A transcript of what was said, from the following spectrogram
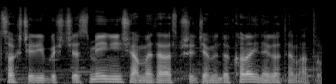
Co chcielibyście zmienić? A my teraz przejdziemy do kolejnego tematu.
